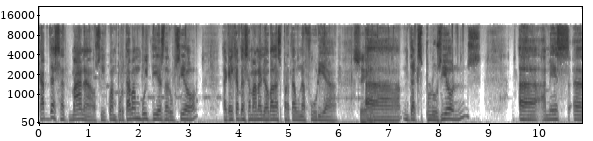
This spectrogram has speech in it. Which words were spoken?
cap de setmana, o sigui, quan portàvem vuit dies d'erupció, aquell cap de setmana allò va despertar una fúria Sí. eh, d'explosions, eh, a més, eh,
